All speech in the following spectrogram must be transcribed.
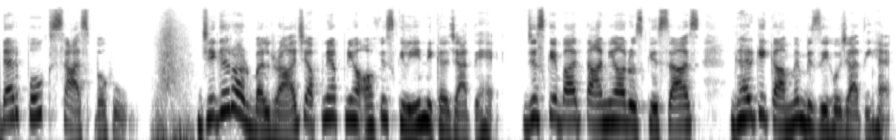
डरपोक सास बहू। जिगर और बलराज अपने अपने ऑफ़िस के लिए निकल जाते हैं जिसके बाद तानिया और उसकी सास घर के काम में बिज़ी हो जाती हैं।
